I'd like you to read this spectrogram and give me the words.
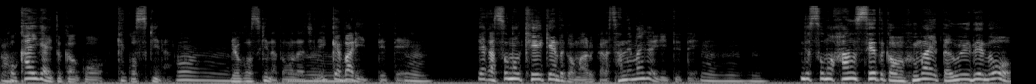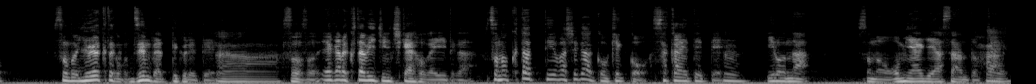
あこう海外とかをこう、結構好きな、うん旅行好きな友達で、うん一回バリ行ってて、うん。だからその経験とかもあるから3年前ぐらいに行ってて、うんうんで、その反省とかも踏まえた上での、その予約とかも全部やってくれて。そうそう。だからクタビーチに近い方がいいとか、そのクタっていう場所がこう結構栄えてて、あうん。いろんな、そのお土産屋さんとか、はい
